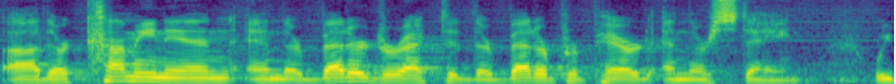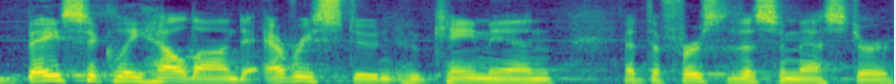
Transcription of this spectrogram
uh, they're coming in and they're better directed, they're better prepared, and they're staying. We basically held on to every student who came in at the first of the semester,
